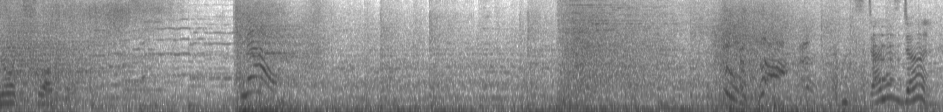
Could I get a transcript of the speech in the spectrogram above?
You're trouble. Now! Done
